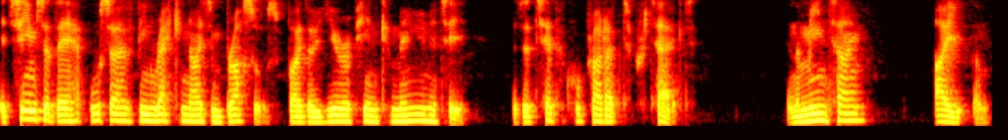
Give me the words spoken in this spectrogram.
It seems that they also have been recognized in Brussels by the European community as a typical product to protect. In the meantime, I eat them.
